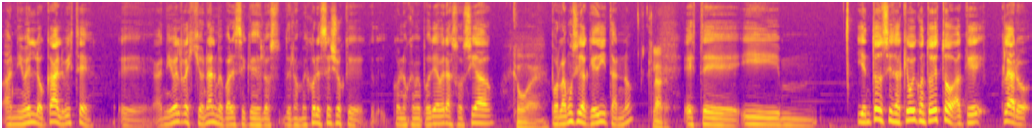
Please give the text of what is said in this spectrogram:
a nivel local, ¿viste? Eh, a nivel regional me parece que es de los, de los mejores sellos que, con los que me podría haber asociado, Qué bueno. por la música que editan, ¿no? Claro. Este, y, mm, y entonces, ¿a qué voy con todo esto? A que, claro,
